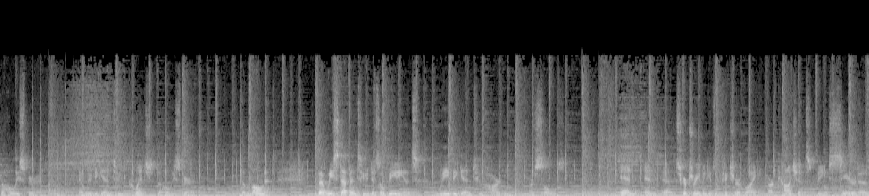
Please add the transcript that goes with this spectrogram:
the Holy Spirit and we begin to quench the Holy Spirit. The moment that we step into disobedience, we begin to harden our souls. And, and uh, scripture even gives a picture of like our conscience being seared as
